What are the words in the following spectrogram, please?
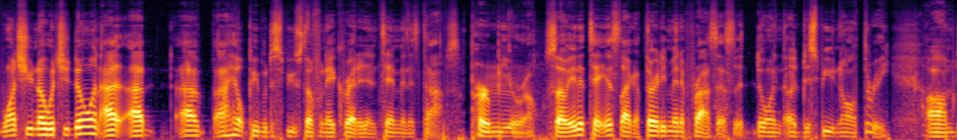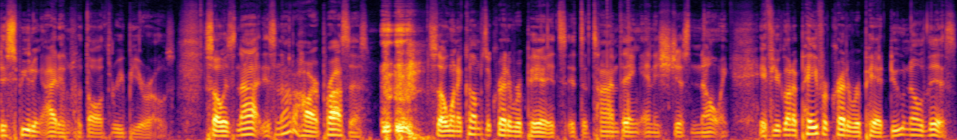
once you know what you're doing, I I I, I help people dispute stuff on their credit in ten minutes tops per Mm. bureau. So it'll take it's like a thirty minute process of doing a disputing all three, um, disputing items with all three bureaus. So it's not it's not a hard process. so when it comes to credit repair, it's it's a time thing and it's just knowing. If you're going to pay for credit repair, do know this:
